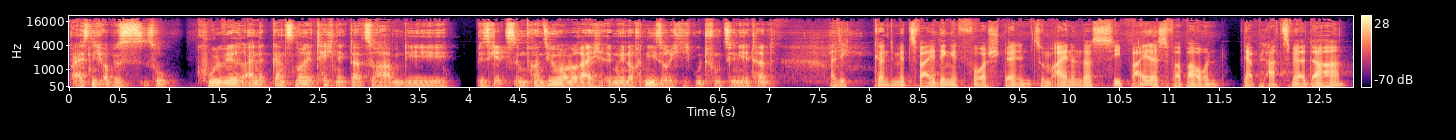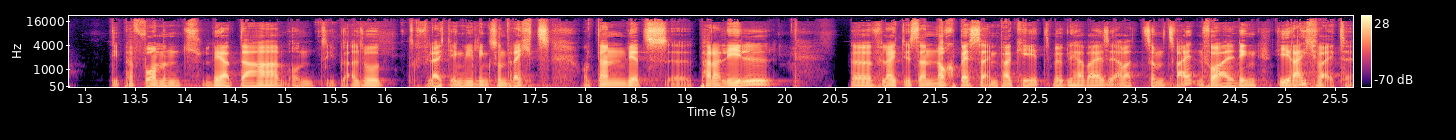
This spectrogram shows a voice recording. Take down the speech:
weiß nicht, ob es so cool wäre, eine ganz neue Technik da zu haben, die bis jetzt im Consumer-Bereich irgendwie noch nie so richtig gut funktioniert hat. Also ich könnte mir zwei Dinge vorstellen. Zum einen, dass sie beides verbauen. Der Platz wäre da, die Performance wäre da und also vielleicht irgendwie links und rechts und dann wird es äh, parallel, äh, vielleicht ist dann noch besser im Paket möglicherweise, aber zum zweiten vor allen Dingen die Reichweite.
